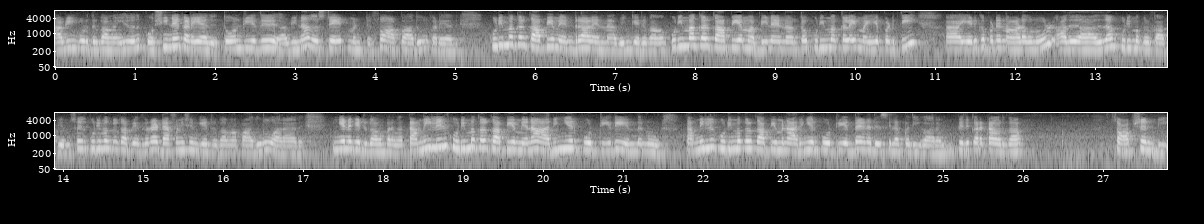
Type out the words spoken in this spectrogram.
அப்படின்னு கொடுத்துருக்காங்க. இது வந்து கொஷினே கிடையாது. தோன்றியது அப்படின்னா அது ஒரு ஸ்டேட்மெண்ட்டு ஸோ அப்போ அதுவும் கிடையாது. குடிமக்கள் காப்பியம் என்றால் என்ன அப்படின்னு கேட்டிருக்காங்க. குடிமக்கள் காப்பியம் அப்படின்னா என்ன அர்த்தம்? குடிமக்களை மையப்படுத்தி எடுக்கப்பட்ட நாடக நூல். அது அதுதான் குடிமக்கள் காப்பியம். ஸோ இது குடிமக்கள் காப்பியத்துக்கான டெஃபனிஷன் கேட்டிருக்காங்க. அப்போ அதுவும் வராது. இங்கே என்ன கேட்டிருக்காங்க பாருங்கள் தமிழில் குடிமக்கள் காப்பியம் என அறிஞர் போற்றியது எந்த நூல்? தமிழில் குடிமக்கள் காப்பியம் என அறிஞர் போற்றியது தான் எனது சிலப்பதிகாரம். இப்போ இது கரெக்டாக வருதா? ஸோ ஆப்ஷன் டி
